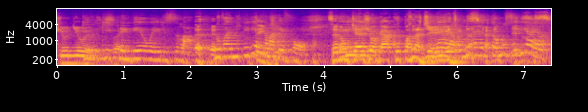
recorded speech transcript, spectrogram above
que uniu que, eles. Que é. prendeu eles lá. Não, vai, não teria aquela revolta. Você não e, quer jogar a culpa na Jane é, Então não seria ela.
